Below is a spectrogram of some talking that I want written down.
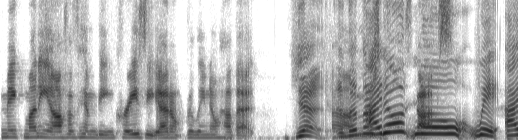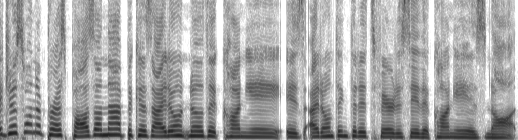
make money off of him being crazy. I don't really know how that Yeah, and then Um, I don't stops. know. Wait, I just want to press pause on that because I don't know that Kanye is. I don't think that it's fair to say that Kanye is not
